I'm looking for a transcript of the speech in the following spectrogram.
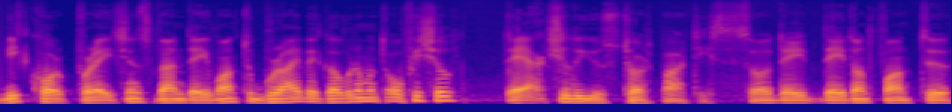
big corporations, when they want to bribe a government official, they actually use third parties. So they, they don't want to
